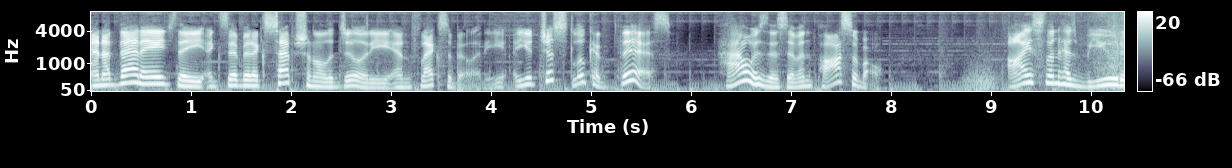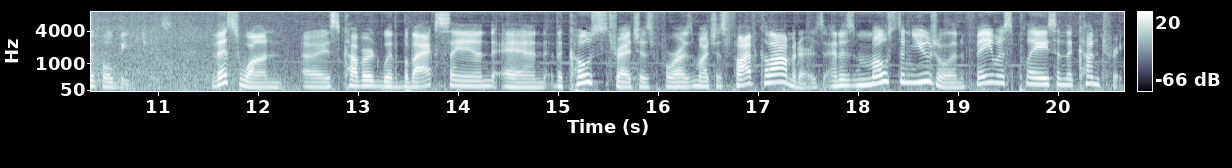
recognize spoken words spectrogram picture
And at that age, they exhibit exceptional agility and flexibility. You just look at this. How is this even possible? Iceland has beautiful beaches. This one uh, is covered with black sand and the coast stretches for as much as 5 kilometers and is most unusual and famous place in the country.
